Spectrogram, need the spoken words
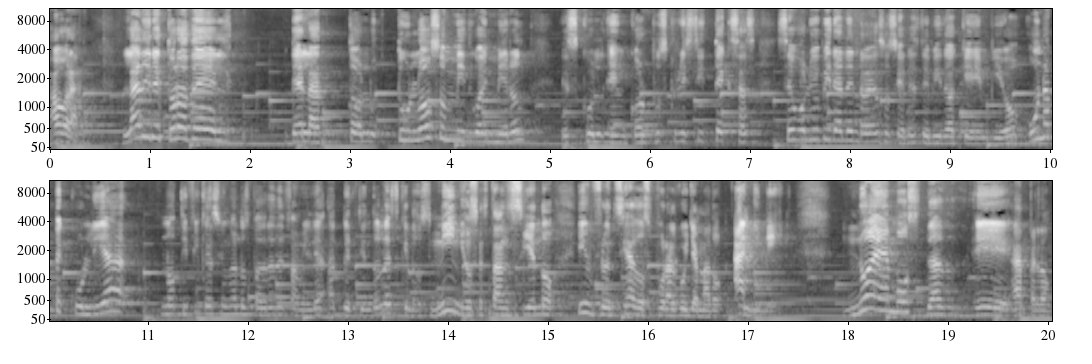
Ahora, la directora del, de la Tuloso Midway Middle School en Corpus Christi, Texas, se volvió viral en redes sociales debido a que envió una peculiar notificación a los padres de familia advirtiéndoles que los niños están siendo influenciados por algo llamado anime. No hemos dado... Eh, ah, perdón.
